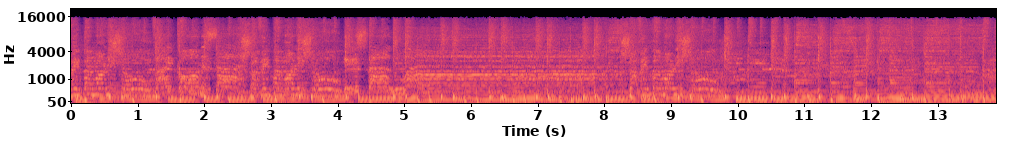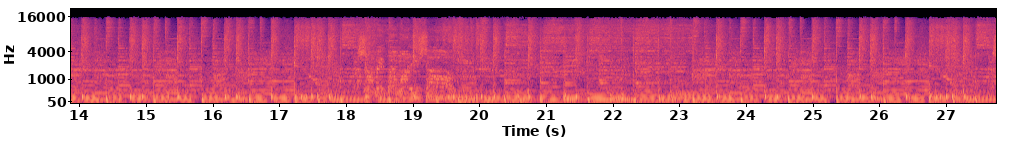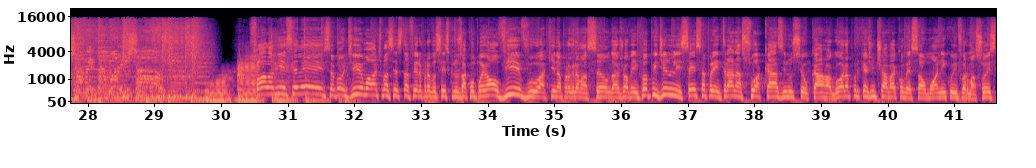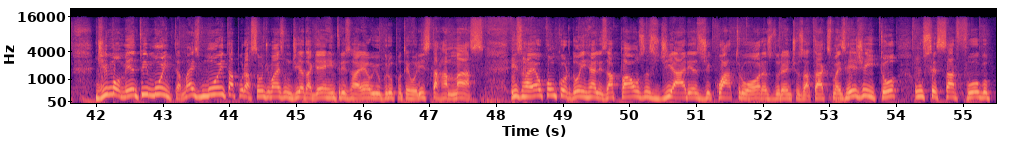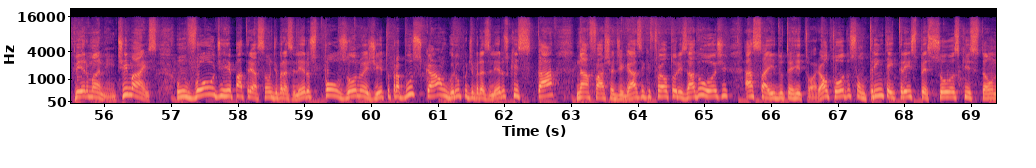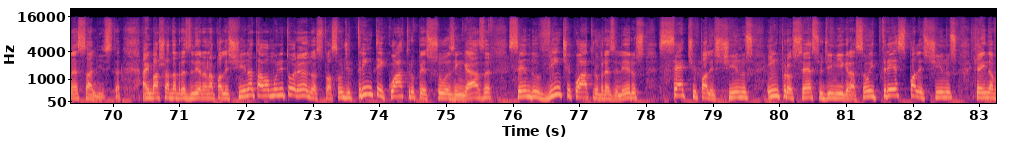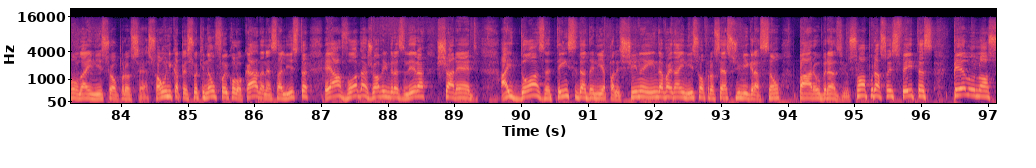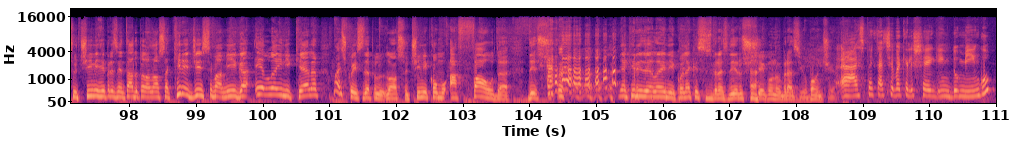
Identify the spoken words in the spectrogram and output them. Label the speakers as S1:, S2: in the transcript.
S1: Jovem Pan Morning Show vai
S2: Fala, minha excelência! Bom dia, uma ótima sexta-feira para vocês que nos acompanham ao vivo aqui na programação da Jovem Pan. Pedindo licença para entrar na sua casa e no seu carro agora, porque a gente já vai começar o morning com informações de momento e muita, mas muita apuração de mais um dia da guerra entre Israel e o grupo terrorista Hamas. Israel concordou em realizar pausas diárias de quatro horas durante os ataques, mas rejeitou um cessar-fogo permanente. E mais, um voo de repatriação de brasileiros pousou no Egito para buscar um grupo de brasileiros que está na faixa de Gaza e que foi autorizado hoje a sair do território. Ao todo, são 33 pessoas que estão nessa lista. A embaixada brasileira na Palestina estava monitorando a situação de 34 pessoas em Gaza, sendo 24 brasileiros, 7 palestinos em processo de imigração e 3 palestinos que ainda vão dar início ao processo. A única pessoa que não foi colocada nessa lista é a avó da jovem brasileira Shared. A idosa tem cidadania palestina e ainda vai dar início ao processo de imigração para o Brasil. São apurações feitas pelo nosso time, representado pela nossa queridíssima amiga Elaine Keller, mais conhecida pelo nosso time como a falda deste. Minha querida Elaine, quando é que esses brasileiros chegam no Brasil? Bom dia.
S3: A expectativa é que eles cheguem domingo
